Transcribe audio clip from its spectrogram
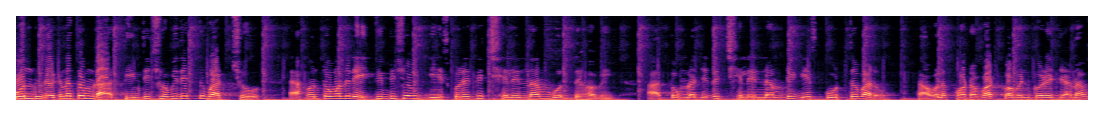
বন্ধুরা, এখানে তোমরা তিনটি ছবি দেখতে পাচ্ছ। এখন তোমাদের এই তিনটি ছবি গেস করে একটি ছেলের নাম বলতে হবে। আর তোমরা যদি ছেলের নামটি গেস করতে পারো, তাহলে ফটাফট কমেন্ট করে জানাও।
